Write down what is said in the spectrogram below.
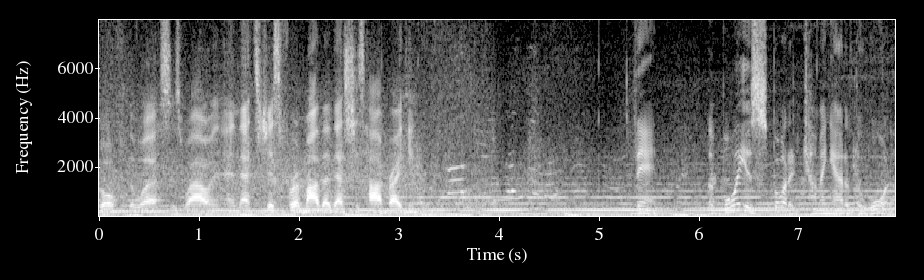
thought for the worst as well. And, and that's just, for a mother, that's just heartbreaking. Then, the boy is spotted coming out of the water.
